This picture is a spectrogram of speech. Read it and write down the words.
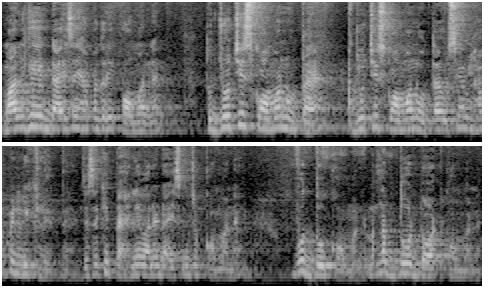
मान लीजिए एक डाइस है, यहाँ पर अगर एक कॉमन है तो जो चीज़ कॉमन होता है, जो चीज़ कॉमन होता है, उसे हम यहाँ पे लिख लेते हैं। जैसे कि पहले वाले डाइस में जो कॉमन है, वो दो कॉमन है मतलब दो डॉट कॉमन है।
